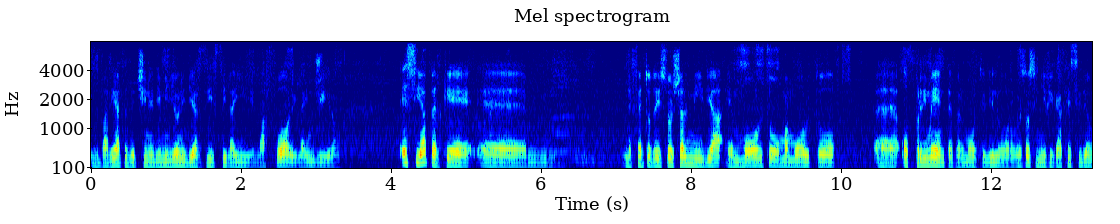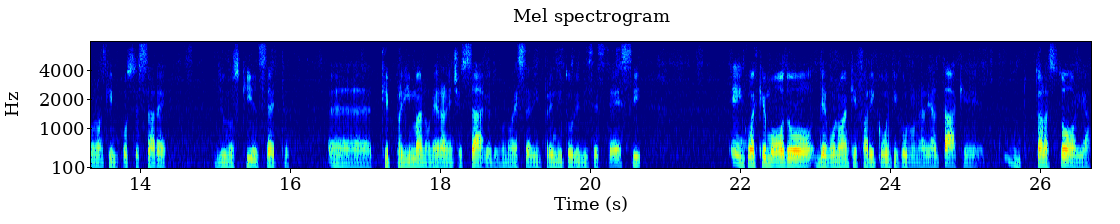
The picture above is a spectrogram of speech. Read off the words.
svariate decine di milioni di artisti là, là fuori, là in giro, e sia perché ehm, l'effetto dei social media è molto, ma molto eh, opprimente per molti di loro. Questo significa che si devono anche impossessare di uno skill set eh, che prima non era necessario, devono essere imprenditori di se stessi e in qualche modo devono anche fare i conti con una realtà che in tutta la storia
